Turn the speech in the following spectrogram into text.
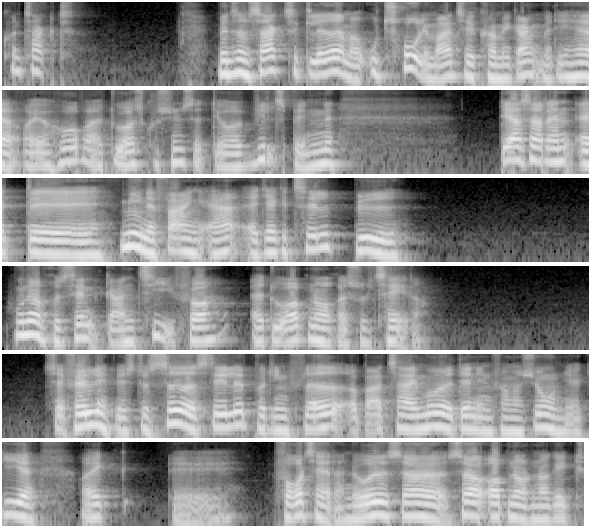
kontakt. Men som sagt, så glæder jeg mig utrolig meget til at komme i gang med det her, og jeg håber, at du også kunne synes, at det var vildt spændende. Det er sådan, at øh, min erfaring er, at jeg kan tilbyde 100% garanti for, at du opnår resultater. Selvfølgelig, hvis du sidder stille på din flade og bare tager imod den information, jeg giver, og ikke øh, foretager dig noget, så, så opnår du nok ikke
